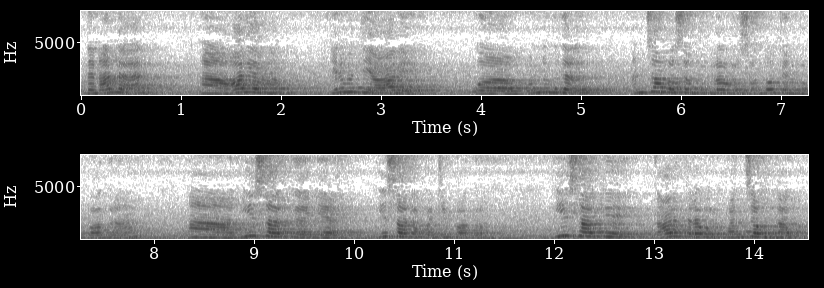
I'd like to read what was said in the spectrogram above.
இந்த நாளில் ஆரியம் இருபத்தி ஆறு ஒன்று முதல் அஞ்சாம் வசனத்துக்குள்ள ஒரு சம்பவத்தை நம்ம பார்க்குறோம். ஈசாக்கு ஐயா ஈசாக்கை பற்றி பார்க்குறோம். ஈசாக்கு காலத்தில் ஒரு பஞ்சம் உண்டாகும்.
